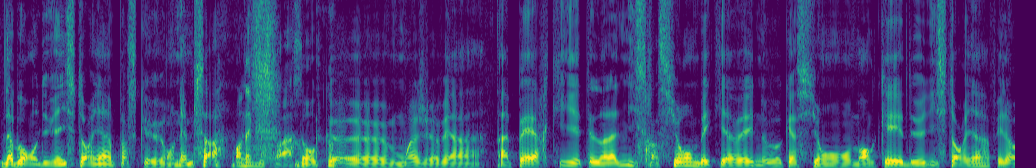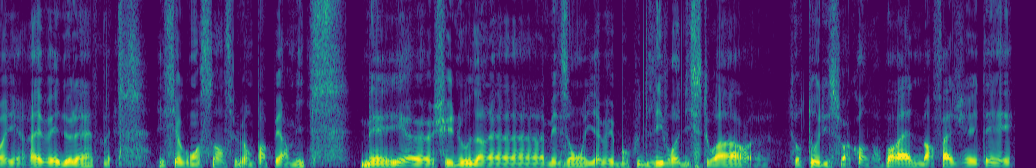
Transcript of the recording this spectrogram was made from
d'abord, on devient historien parce qu'on aime ça. On aime l'histoire. Donc, euh, moi, j'avais un, père qui était dans l'administration, mais qui avait une vocation manquée d'historien. Il aurait rêvé de l'être. Les circonstances ne lui ont pas permis. Mais euh, chez nous, dans la, la, maison, il y avait beaucoup de livres d'histoire surtout d'histoire contemporaine, mais enfin j'ai été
